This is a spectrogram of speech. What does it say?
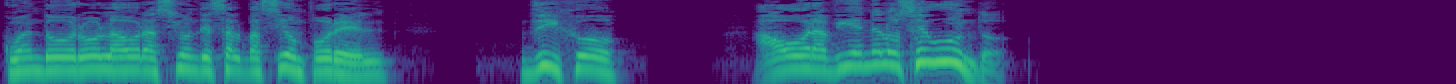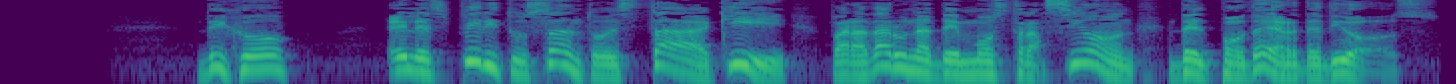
Cuando oró la oración de salvación por él, dijo, ahora viene lo segundo. Dijo, el Espíritu Santo está aquí para dar una demostración del poder de Dios.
